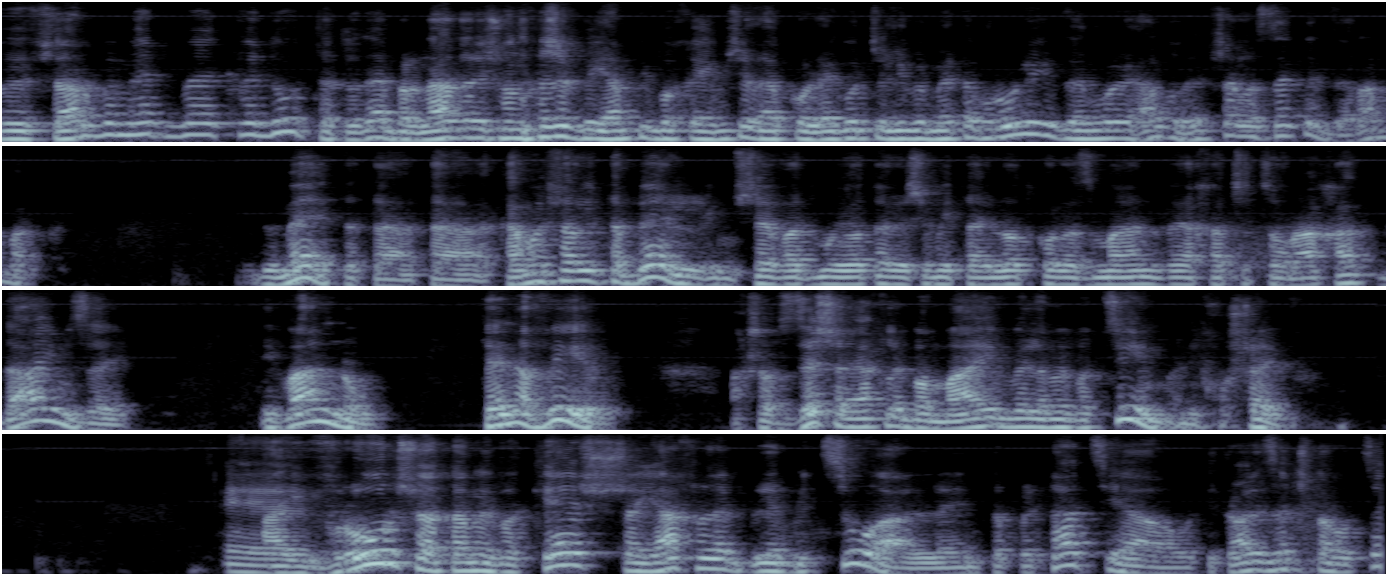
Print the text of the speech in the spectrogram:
ואפשר באמת בכבדות, אתה יודע, ברנרדה הראשונה שביימתי בחיים שלה, הקולגות שלי באמת אמרו לי את זה, אמרו לי, אבא, אפשר לשאת את זה, רמב"ק. באמת, אתה, אתה, כמה אפשר לטבל עם שבע הדמויות האלה שמטיילות כל הזמן ואחת שצורחת? די עם זה, הבנו, תן אוויר. עכשיו, זה שייך לבמאי ולמבצעים, אני חושב. אה, האוורור שאתה מבקש שייך לביצוע, לאינטרפרטציה, או תקרא לזה איך שאתה רוצה.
